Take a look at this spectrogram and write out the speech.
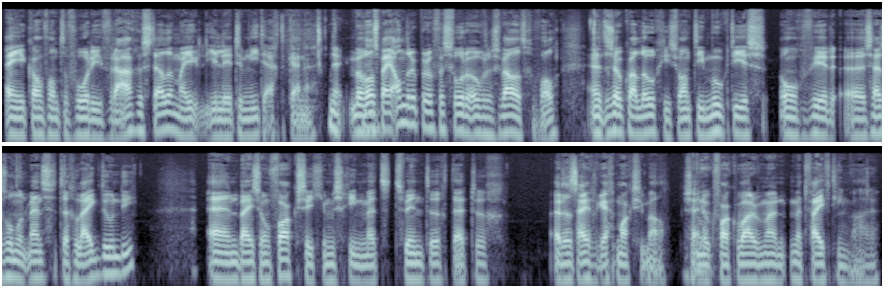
En je kan van tevoren je vragen stellen, maar je, je leert hem niet echt kennen. Nee. Maar was bij andere professoren overigens wel het geval. En het is ook wel logisch, want die MOOC die is ongeveer eh 600 mensen tegelijk doen die. En bij zo'n vak zit je misschien met 20, 30. Eh, dat is eigenlijk echt maximaal. Er zijn Ja. ook vakken waar we maar met 15 waren.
